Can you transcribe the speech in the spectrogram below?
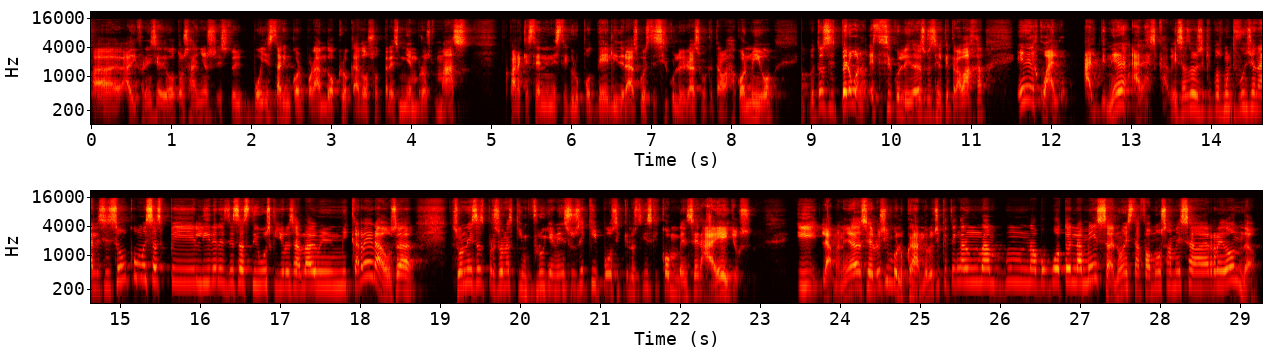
a diferencia de otros años, estoy, voy a estar incorporando creo que a dos o tres miembros más para que estén en este grupo de liderazgo, este círculo de liderazgo que trabaja conmigo. Entonces, pero bueno, este círculo de liderazgo es el que trabaja, en el cual, al tener a las cabezas de los equipos multifuncionales, son como esas líderes de esas tribus que yo les hablaba en mi carrera. O sea, son esas personas que influyen en sus equipos y que los tienes que convencer a ellos. Y la manera de hacerlo es involucrándolos y que tengan una, una voto en la mesa, ¿no? Esta famosa mesa redonda.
